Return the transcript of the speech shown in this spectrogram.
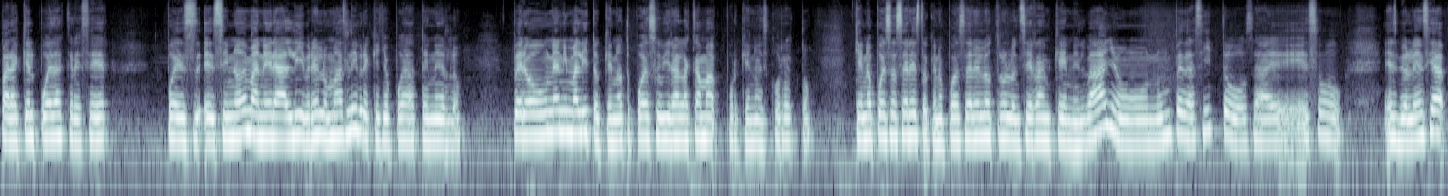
para que él pueda crecer, pues eh, si no de manera libre, lo más libre que yo pueda tenerlo. Pero un animalito que no te puede subir a la cama porque no es correcto, que no puedes hacer esto, que no puedes hacer el otro, lo encierran que en el baño, en un pedacito, o sea, eh, eso es violencia.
